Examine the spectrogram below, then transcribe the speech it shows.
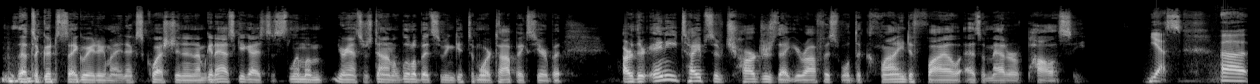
That's a good segue to my next question. And I'm going to ask you guys to slim your answers down a little bit so we can get to more topics here. But are there any types of charges that your office will decline to file as a matter of policy? Yes, uh,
